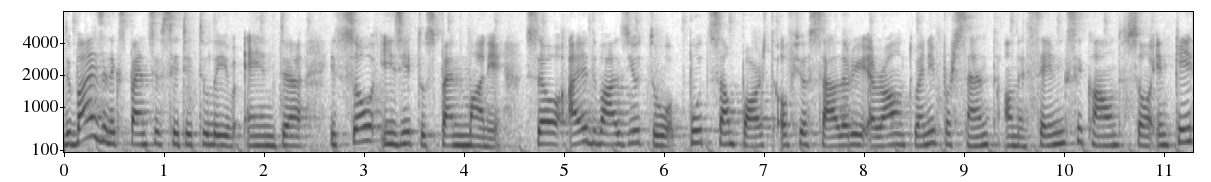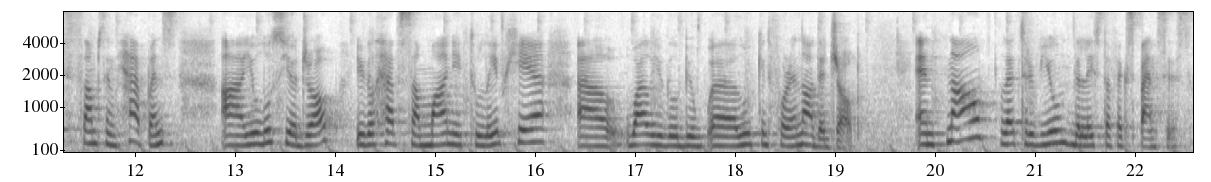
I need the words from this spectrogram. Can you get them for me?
Dubai is an expensive city to live and uh, it's so easy to spend money. So I advise you to put some part of your salary around 20% on a savings account. So in case something happens, uh, you lose your job, you will have some money to live here uh, while you will be uh, looking for another job. And now let's review the list of expenses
